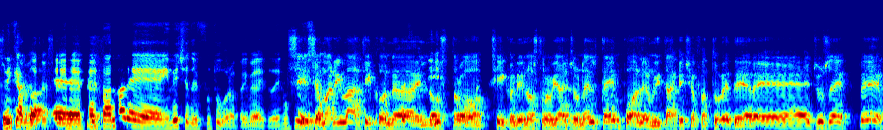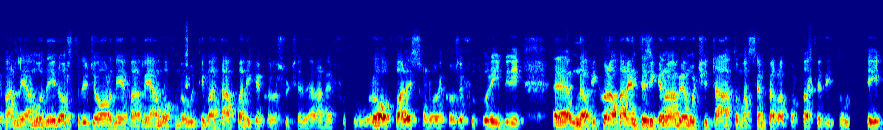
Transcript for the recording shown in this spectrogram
Riccardo, eh, per parlare invece del futuro, perché detto dei nuclei... Sì, siamo arrivati con, uh, il nostro, sì, con il nostro viaggio nel tempo alle unità che ci ha fatto vedere Giuseppe, parliamo dei nostri giorni e parliamo come ultima tappa di che cosa succederà nel futuro o quali sono le cose futuribili. Eh, una piccola parentesi che non abbiamo citato, ma sempre alla portata di tutti,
